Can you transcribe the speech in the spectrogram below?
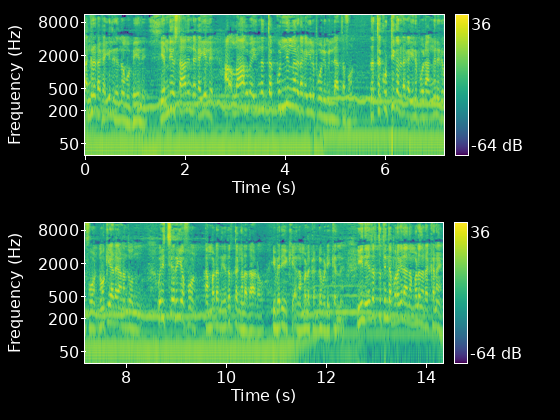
തങ്ങളുടെ കയ്യിലിരുന്ന മൊബൈൽ എം ഡി ഉസ്താദിന്റെ കയ്യിൽ അള്ളാഹു ഇന്നത്തെ കുഞ്ഞുങ്ങളുടെ കയ്യിൽ പോലും ഇല്ലാത്ത ഫോൺ. ഇന്നത്തെ കുട്ടികളുടെ കയ്യിൽ പോലും അങ്ങനെ ഒരു ഫോൺ. നോക്കിയാടെയാണെന്ന് തോന്നുന്നു. ഒരു ചെറിയ ഫോൺ. നമ്മുടെ നേതൃത്വങ്ങൾ അതാണോ ഇവരെയൊക്കെയാണ് നമ്മൾ കണ്ടുപിടിക്കുന്നത്? ഈ നേതൃത്വത്തിന്റെ പുറകിലാണ് നമ്മൾ നടക്കണേ.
